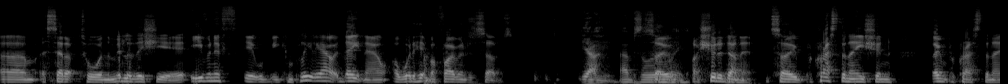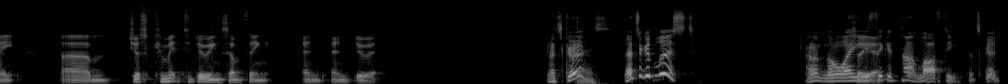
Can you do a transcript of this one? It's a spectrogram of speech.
Um, a setup tour in the middle of this year, even if it would be completely out of date now, I would have hit my 500 subs. Yeah, So absolutely. So I should have done it. So procrastination, don't procrastinate. Um, just commit to doing something and and do it. That's good. Nice. That's a good list. I don't know why So, you yeah. think it's not lofty. That's good.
